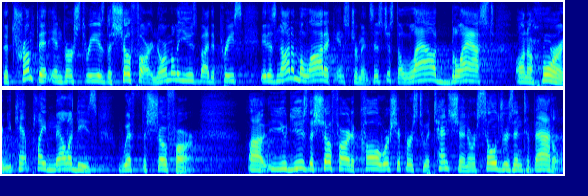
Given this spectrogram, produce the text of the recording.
The trumpet in verse 3 is the shofar, normally used by the priests. It is not a melodic instrument, it's just a loud blast on a horn. You can't play melodies with the shofar. Uh, you'd use the shofar to call worshipers to attention or soldiers into battle.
